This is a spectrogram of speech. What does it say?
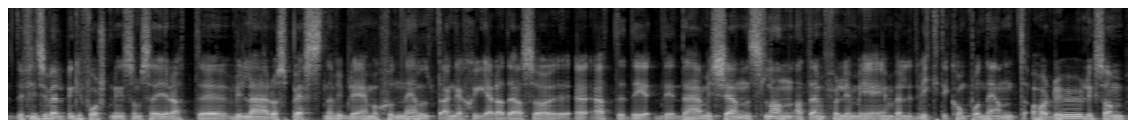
det finns ju väldigt mycket forskning som säger att eh, vi lär oss bäst när vi blir emotionellt engagerade. Alltså eh, att det, det, det här med känslan, att den följer med är en väldigt viktig komponent. Har du liksom,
